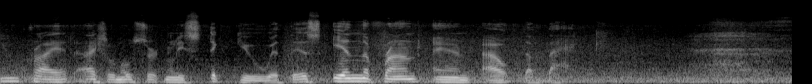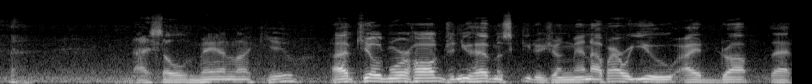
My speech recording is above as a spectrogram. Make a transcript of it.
you try it, I shall most certainly stick you with this in the front and out the back. Nice old man like you. I've killed more hogs than you have mosquitoes, young man. Now, if I were you, I'd drop that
